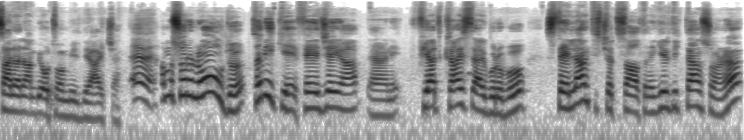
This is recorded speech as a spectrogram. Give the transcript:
tasarlanan bir otomobildi Ayça. Evet. Ama sonra ne oldu? Tabii ki FCA yani Fiat Chrysler grubu Stellantis çatısı altına girdikten sonra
